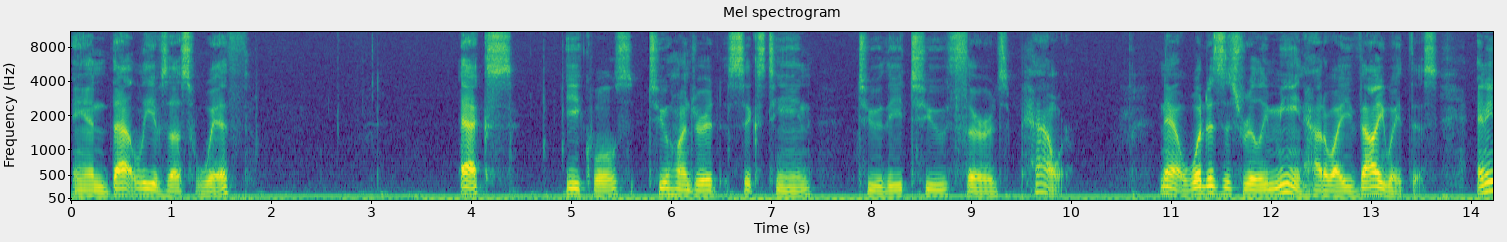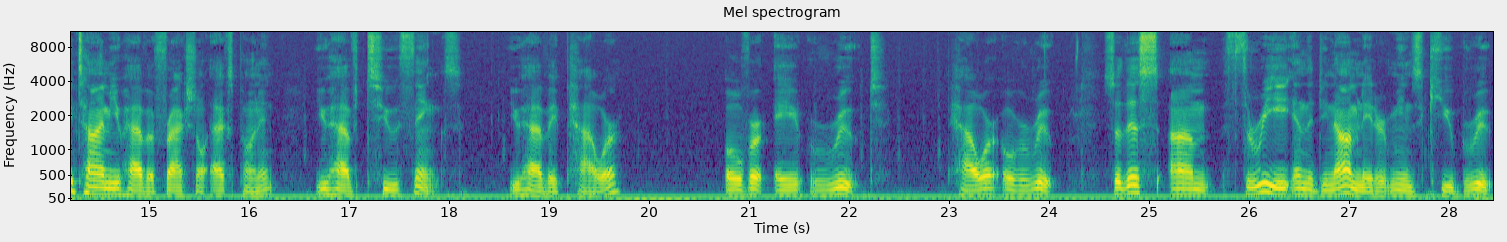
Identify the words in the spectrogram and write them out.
and that leaves us with x equals 216 to the 2 thirds power. Now, what does this really mean? How do I evaluate this? Anytime you have a fractional exponent, you have two things. You have a power over a root. Power over root. So this um, 3 in the denominator means cube root.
